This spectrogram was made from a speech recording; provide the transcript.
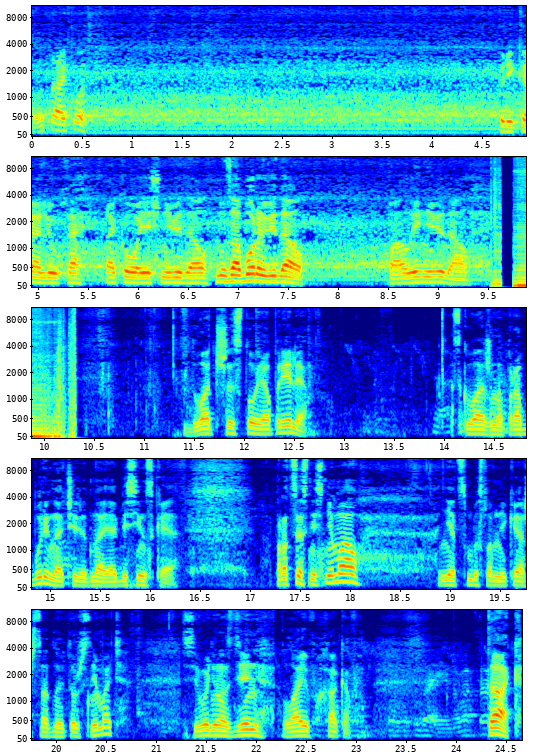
Вот так вот. Приколюха. Такого я еще не видал. Ну, заборы видал. Полы не видал. 26 апреля. Скважина пробурена очередная, абиссинская. Процесс не снимал. Нет смысла, мне кажется, одно и то же снимать. Сегодня у нас день лайфхаков. Так,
